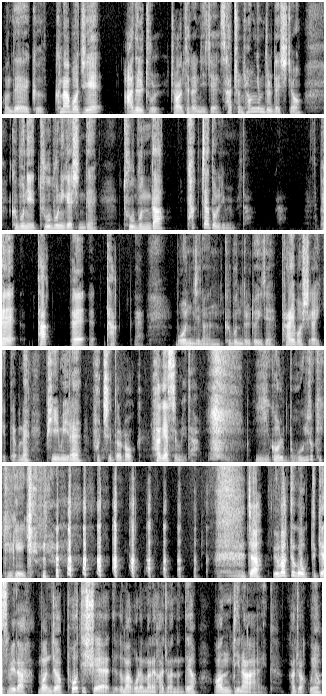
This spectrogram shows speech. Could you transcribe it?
그런데 그 큰아버지의 아들 둘, 저한테는 이제 사촌 형님들 되시죠. 그분이 두 분이 계신데 두 분 다 탁자 돌림입니다. 배, 탁, 배, 탁. 예. 뭔지는 그분들도 이제 프라이버시가 있기 때문에 비밀에 붙이도록 하겠습니다. 이걸 뭐 이렇게 길게 얘기했냐. 자, 음악 두 곡 듣겠습니다. 먼저 Portishead 음악 오랜만에 가져왔는데요. Undenied 가져왔고요.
